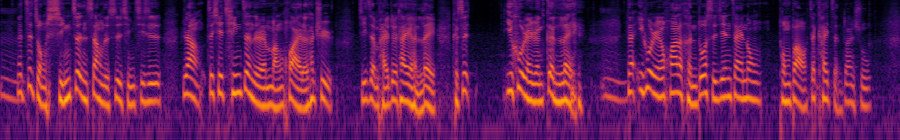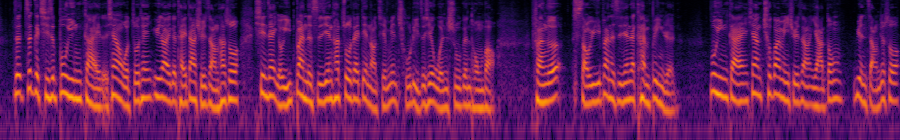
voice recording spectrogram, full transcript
嗯，那这种行政上的事情，其实让这些轻症的人忙坏了。他去急诊排队，他也很累，可是医护人员更累。嗯 但医护人员花了很多时间在弄通报，在开诊断书，这这个其实不应该的。像我昨天遇到一个台大学长，他说现在有一半的时间他坐在电脑前面处理这些文书跟通报，反而少于一半的时间在看病人，不应该。像邱冠明学长、亚东院长就说，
